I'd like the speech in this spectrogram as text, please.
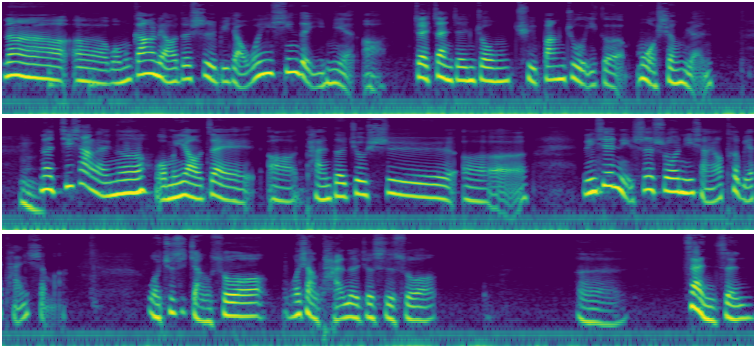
那呃，我们刚刚聊的是比较温馨的一面啊，在战争中去帮助一个陌生人。嗯那接下来呢，我们要再呃谈的就是呃，林先，你是说你想要特别谈什么？我就是讲说，我想谈的就是说，呃，战争，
